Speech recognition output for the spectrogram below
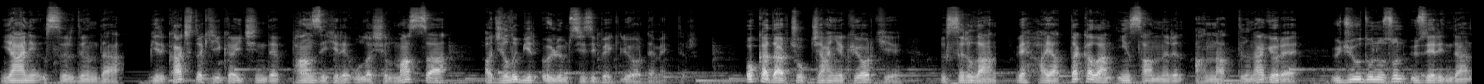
Yani ısırdığında birkaç dakika içinde panzehire ulaşılmazsa acılı bir ölüm sizi bekliyor demektir. O kadar çok can yakıyor ki ısırılan ve hayatta kalan insanların anlattığına göre vücudunuzun üzerinden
